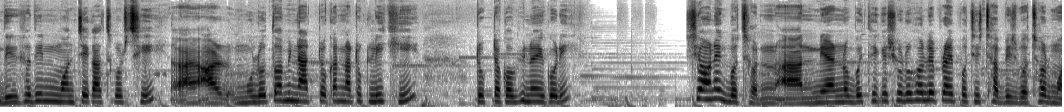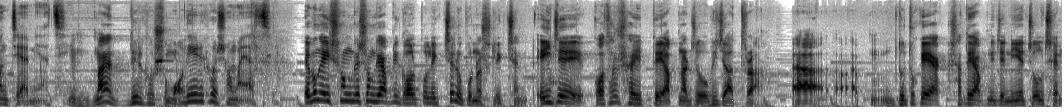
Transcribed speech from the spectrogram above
দীর্ঘদিন মঞ্চে কাজ করছি আর মূলত আমি নাটক আর নাটক লিখি টুকটাক অভিনয় করি। সে অনেক বছর নিরানব্বই থেকে শুরু হলে প্রায় পঁচিশ ছাব্বিশ বছর মঞ্চে আমি আছি। মানে দীর্ঘ সময়। দীর্ঘ সময় আছি। এবং এই সঙ্গে সঙ্গে আপনি গল্প লিখছেন উপন্যাস লিখছেন। এই যে কথা সাহিত্যে আপনার যে অভিযাত্রা দুটোকে একসাথে আপনি যে নিয়ে চলছেন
